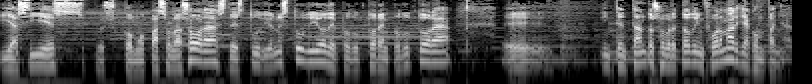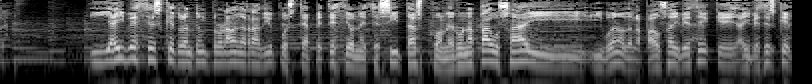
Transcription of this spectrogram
y así es, pues como paso las horas de estudio en estudio, de productora en productora, eh, intentando sobre todo informar y acompañar. Y hay veces que durante un programa de radio pues te apetece o necesitas poner una pausa y, bueno, de la pausa hay veces que hay veces que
